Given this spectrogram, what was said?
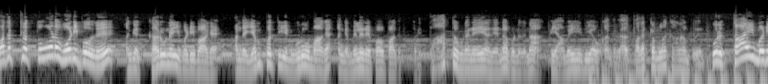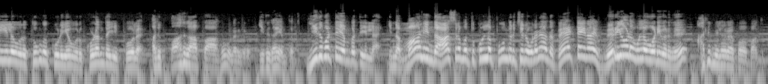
பதற்றத்தோட ஓடி போகுது அங்க கருணை வடிவாக. அந்த எம்பத்தியின் உருவமாக அங்க மிலரேப்பாவை பார்க்குது அப்படி பார்த்த உடனே அது என்ன பண்ணுதுன்னா அப்படியே அமைதியாக உட்காந்துருது அது பதற்றம்லாம் காணாம போயிருக்கு ஒரு தாய் மடியில் ஒரு தூங்கக்கூடிய ஒரு குழந்தையை போல அது பாதுகாப்பாக உணர்கிறது. இதுதான் எம்பத்தி. இது மட்டும் எம்பத்தி இல்லை. இந்த மான் இந்த ஆசிரமத்துக்குள்ள பூந்துருச்சுன்னு உடனே அந்த வேட்டை நாய் வெறியோட உள்ள ஓடி வருது. அது மிலரேப்பாவை பார்க்குது.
